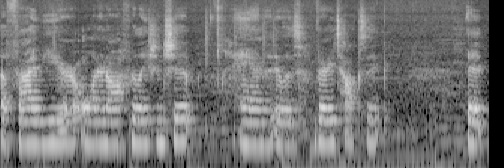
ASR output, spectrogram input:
a five year on and off relationship and it was very toxic. It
